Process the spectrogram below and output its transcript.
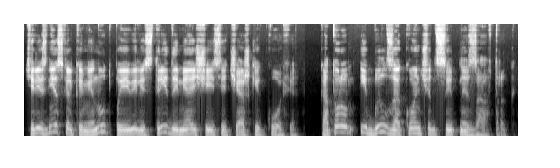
Через несколько минут появились три дымящиеся чашки кофе, которым и был закончен сытный завтрак,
